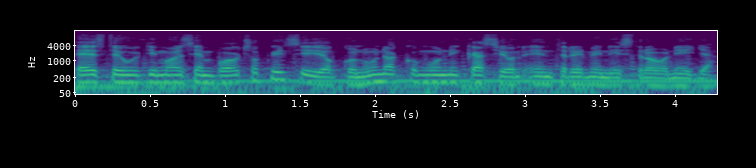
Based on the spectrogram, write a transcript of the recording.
Este último desembolso coincidió con una comunicación entre el ministro Bonilla,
